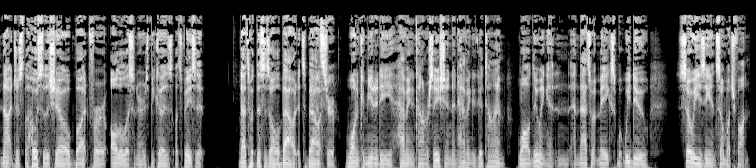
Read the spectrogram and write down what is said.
not just the host of the show, but for all the listeners, because let's face it, that's what this is all about. It's about true. one community having a conversation and having a good time while doing it. And, and that's what makes what we do so easy and so much fun.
